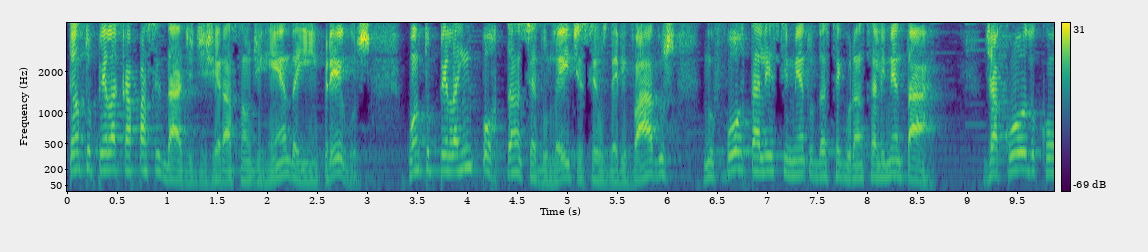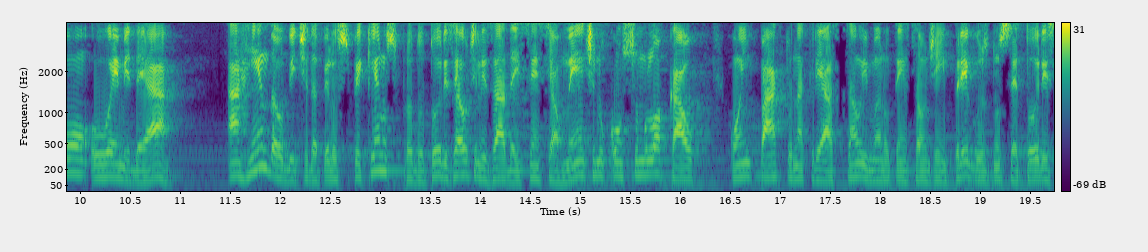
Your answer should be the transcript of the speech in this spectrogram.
tanto pela capacidade de geração de renda e empregos, quanto pela importância do leite e seus derivados no fortalecimento da segurança alimentar. De acordo com o MDA, a renda obtida pelos pequenos produtores é utilizada essencialmente no consumo local, com impacto na criação e manutenção de empregos nos setores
